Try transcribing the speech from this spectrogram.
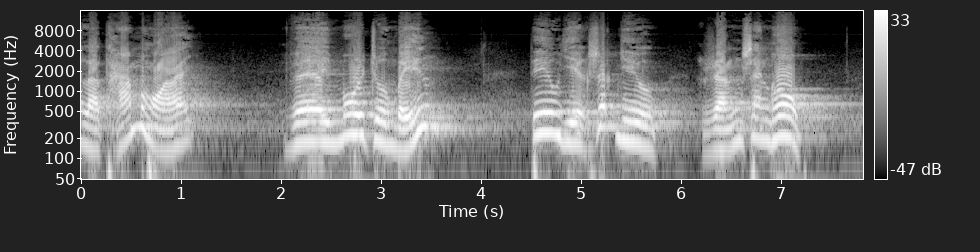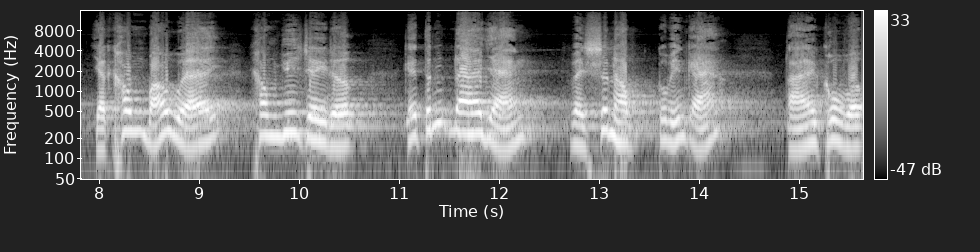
là, thảm họa về môi trường biển, tiêu diệt rất nhiều rặng san hô và không bảo vệ, không duy trì được cái tính đa dạng về sinh học của biển cả tại khu vực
